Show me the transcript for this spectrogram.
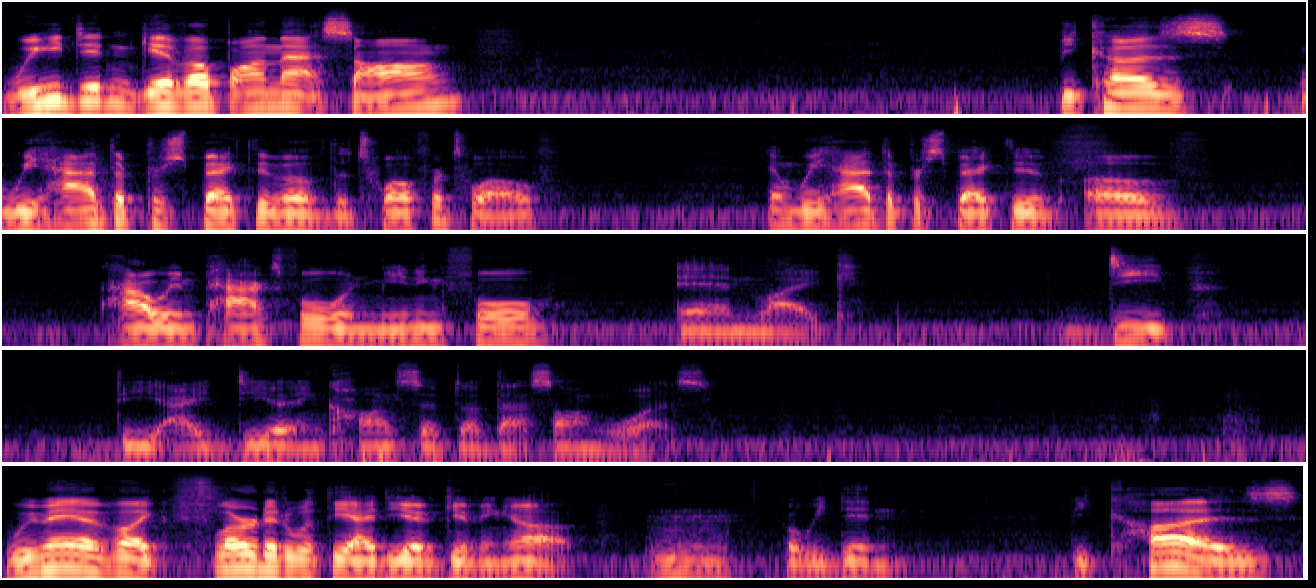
we didn't give up on that song because we had the perspective of the 12 for 12 and we had the perspective of how impactful and meaningful and like deep the idea and concept of that song was. We may have like flirted with the idea of giving up, Mhm. but we didn't because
